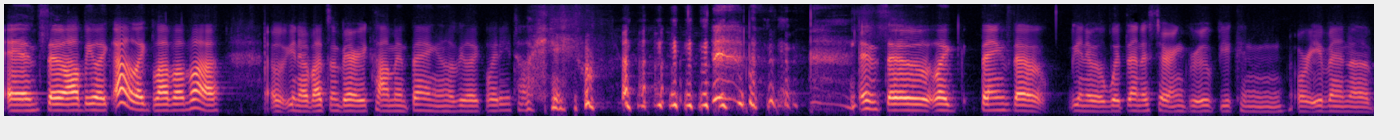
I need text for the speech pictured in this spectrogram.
and so I'll be like, oh, like blah, blah, blah, oh, you know, about some very common thing. And he'll be like, what are you talking and so like things that you know within a certain group you can or even a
